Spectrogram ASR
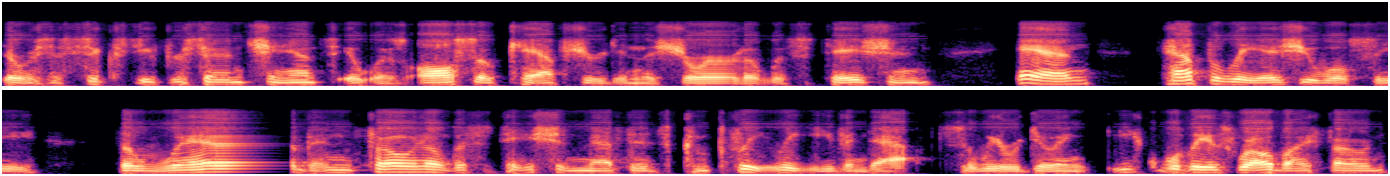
there was a 60% chance it was also captured in the short elicitation. And happily, as you will see, the web and phone elicitation methods completely evened out. So we were doing equally as well by phone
